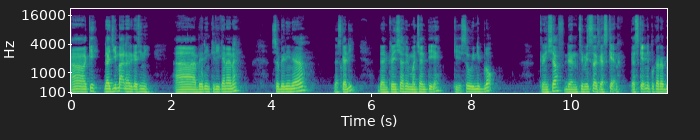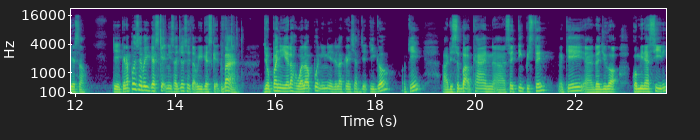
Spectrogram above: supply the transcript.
ha, ok dah jimat dah dekat sini ha, bearing kiri kanan eh. Dia dah sekali dan crankshaft dia memang cantik eh. ok so ini block crankshaft dan macam biasa gasket lah. Gasket ni perkara biasa. Okay, kenapa saya bagi gasket ni saja saya tak bagi gasket tebal? Jawapannya ialah walaupun ini adalah crankshaft jet 3, okay, uh, disebabkan uh, setting piston, okay, uh, dan juga kombinasi ni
